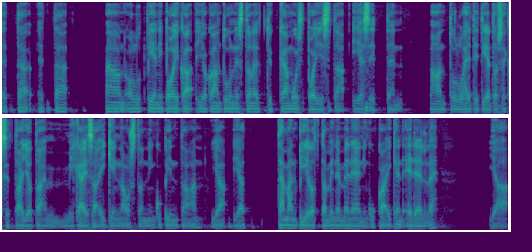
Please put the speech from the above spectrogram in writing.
että, että mä oon ollut pieni poika, joka on tunnistanut, että tykkää muista pojista ja sitten mä oon tullut heti tietoiseksi, että on jotain, mikä ei saa ikin nousta niin kuin pintaan ja, ja tämän piilottaminen menee niin kuin kaiken edelle ja,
